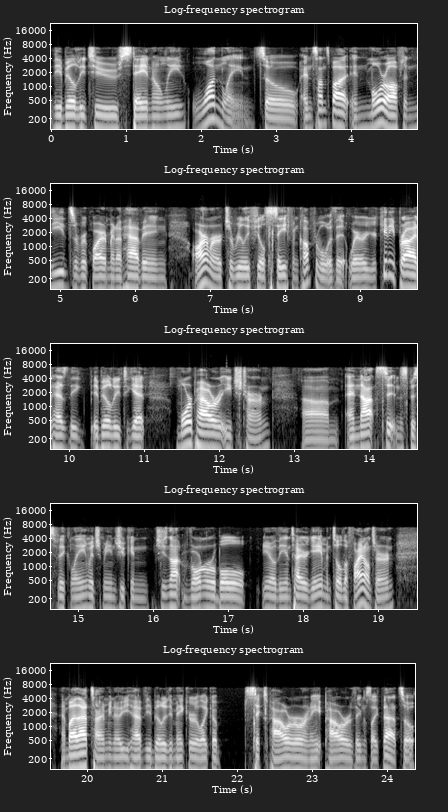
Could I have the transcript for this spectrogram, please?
the ability to stay in only one lane. So, and Sunspot and more often needs a requirement of having armor to really feel safe and comfortable with it. Where your Kitty Pryde has the ability to get more power each turn, um, and not sit in a specific lane, which means you can. She's not vulnerable, you know, the entire game until the final turn, and by that time, you know, you have the ability to make her like a six power or an eight power or things like that. So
